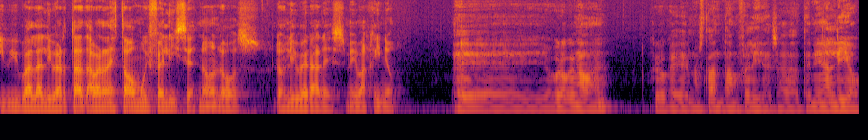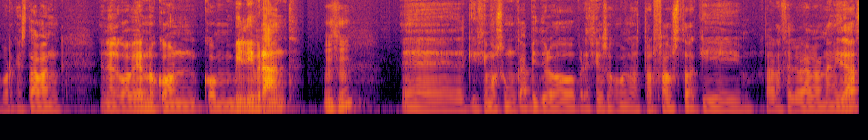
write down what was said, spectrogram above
y viva la libertad, habrán estado muy felices, ¿no? Los, los liberales, me imagino. Eh, yo creo que no, ¿eh? Creo que no están tan felices. O sea, tenían lío porque estaban en el gobierno con, con Billy Brandt, Ujú. eh, del que hicimos un capítulo precioso con el doctor Fausto aquí para celebrar la Navidad,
